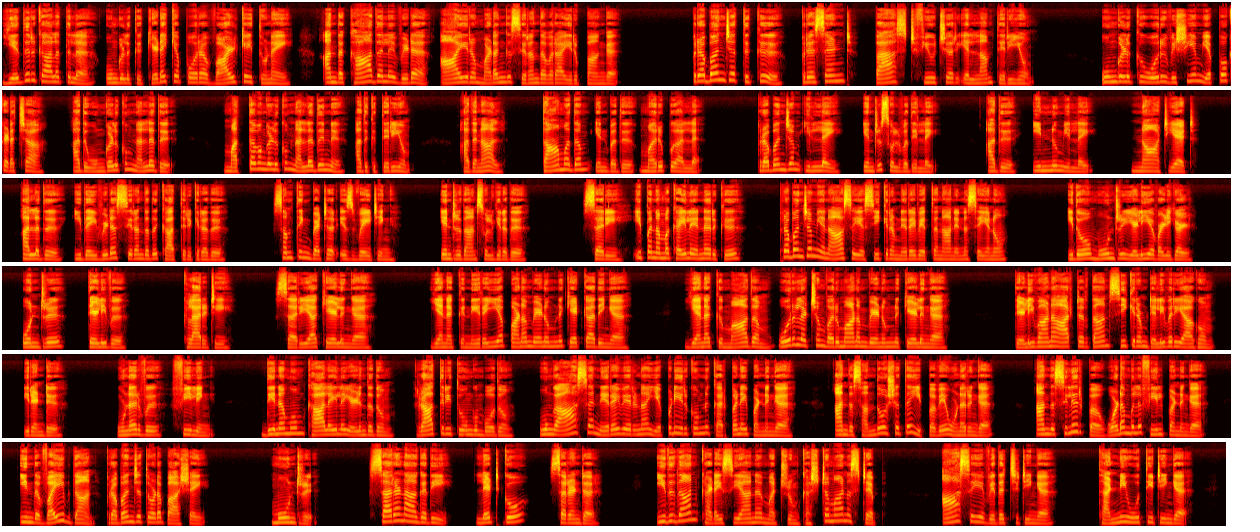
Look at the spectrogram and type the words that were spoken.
எதிர்காலத்துல உங்களுக்கு கிடைக்கப் போற வாழ்க்கை துணை அந்த காதலை விட ஆயிரம் மடங்கு சிறந்தவரா இருப்பாங்க. பிரபஞ்சத்துக்கு பிரசன்ட் பாஸ்ட் ஃபியூச்சர் எல்லாம் தெரியும். உங்களுக்கு ஒரு விஷயம் எப்போ கிடைச்சா அது உங்களுக்கும் நல்லது. மத்தவங்களுக்கும் நல்லதுன்னு அதுக்கு தெரியும். அதனால் தாமதம் என்பது மறுப்பு அல்ல. பிரபஞ்சம் இல்லை என்று சொல்வதில்லை. அது இன்னும் இல்லை. நாட் எட் அல்லது இதைவிட சிறந்தது காத்திருக்கிறது. சம்திங் பெட்டர் இஸ் வெயிட்டிங் என்றுதான் சொல்கிறது. சரி இப்ப நம்ம கையில என்ன இருக்கு? பிரபஞ்சம் என் ஆசைய சீக்கிரம் நிறைவேற்ற நான் என்ன செய்யணும்? இதோ மூன்று எளிய வழிகள். ஒன்று தெளிவு. கிளாரிட்டி சரியா கேளுங்க. எனக்கு நிறைய பணம் வேணும்னு கேட்காதீங்க. எனக்கு மாதம் ஒரு லட்சம் வருமானம் வேணும்னு கேளுங்க. தெளிவான ஆர்டர் தான் சீக்கிரம் டெலிவரி ஆகும். இரண்டு உணர்வு ஃபீலிங் தினமும் காலையில எழுந்ததும் ராத்திரி தூங்கும்போதும் உங்க ஆசை நிறைவேறுனா எப்படி இருக்கும்னு கற்பனை பண்ணுங்க. அந்த சந்தோஷத்தை இப்பவே உணருங்க. அந்த சிலிர்ப்ப உடம்புல ஃபீல் பண்ணுங்க. இந்த வைப் தான் பிரபஞ்சத்தோட பாஷை. மூன்று சரணாகதி. லெட் கோ சரண்டர் இதுதான் கடைசியான மற்றும் கஷ்டமான ஸ்டெப் ஆசைய விதைச்சிட்டீங்க. தண்ணி ஊத்திட்டீங்க.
